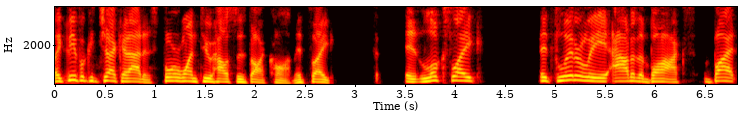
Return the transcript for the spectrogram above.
Like Yeah. people can check it out. It's 412houses.com. It's like, it looks like it's literally out of the box, but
